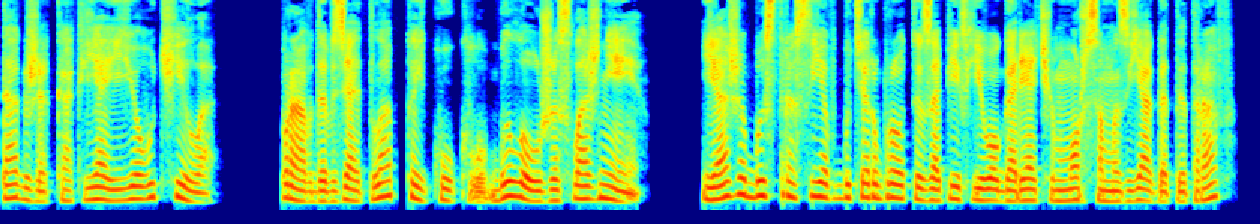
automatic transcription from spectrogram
так же, как я ее учила. Правда, взять лапкой куклу было уже сложнее. Я же, быстро съев бутерброд и запив его горячим морсом из ягод и трав,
